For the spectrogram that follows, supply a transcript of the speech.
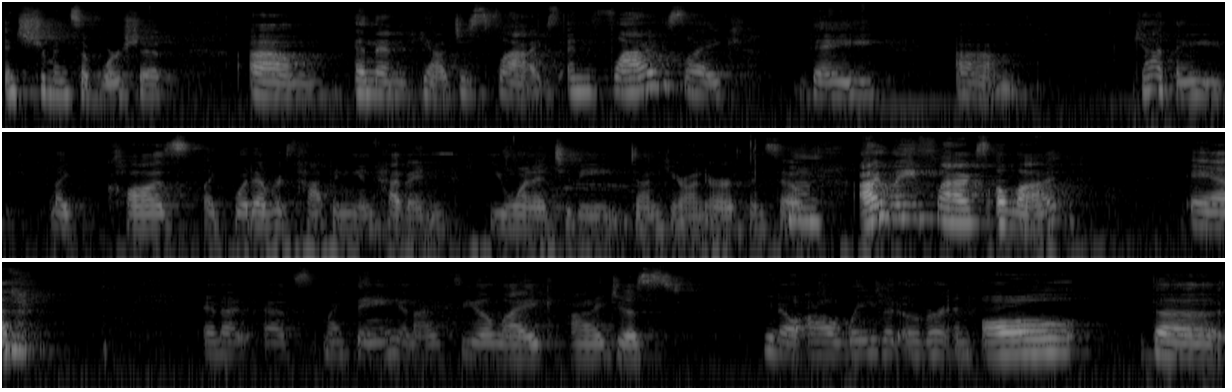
instruments of worship. Um, and then yeah, just flags and flags like they um, yeah, they like cause like whatever whatever's happening in heaven, you want it to be done here on earth. And so Mm. I wave flags a lot, and and I, that's my thing. And I feel like I just, you know, I'll wave it over, and all the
